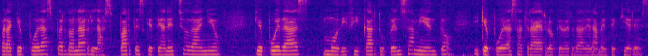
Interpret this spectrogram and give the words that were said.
para que puedas perdonar las partes que te han hecho daño, que puedas modificar tu pensamiento y que puedas atraer lo que verdaderamente quieres.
